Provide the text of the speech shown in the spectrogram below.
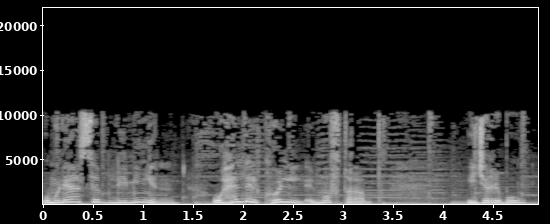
ومناسب لمين؟ وهل الكل المفترض يجربوه؟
